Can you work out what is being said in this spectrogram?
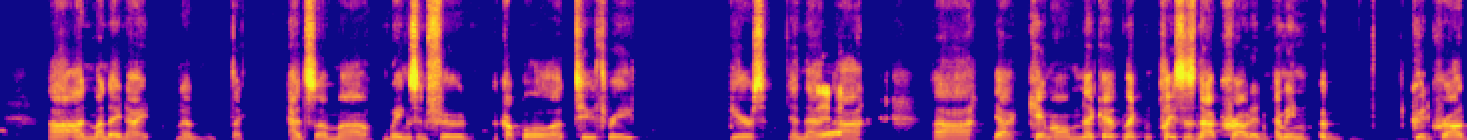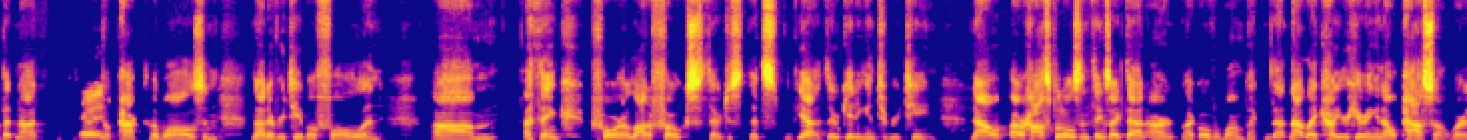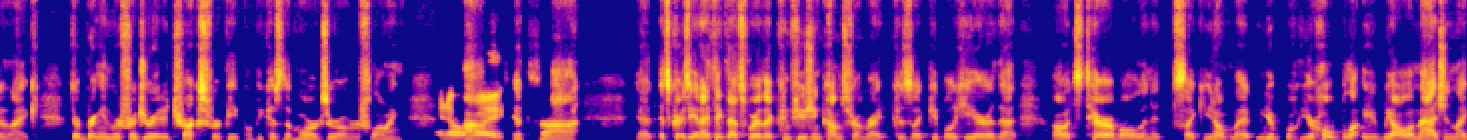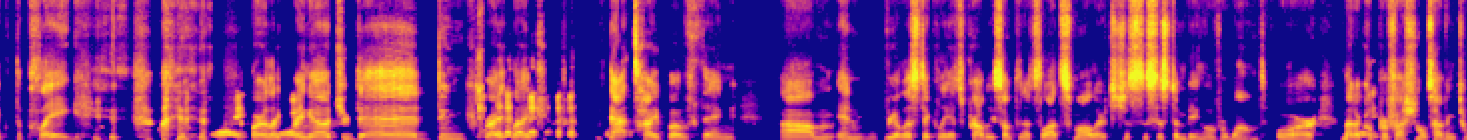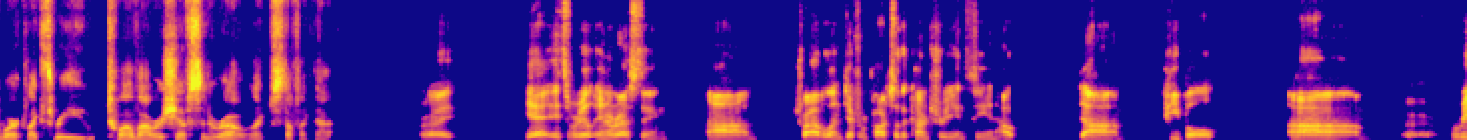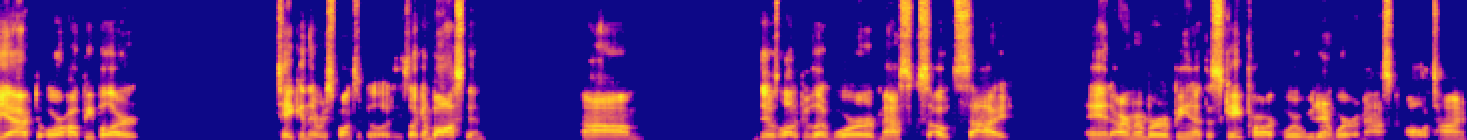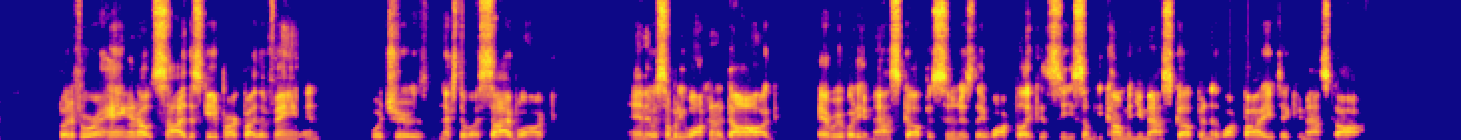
uh, on Monday night. Um, like had some uh, wings and food, a couple, uh, two, three beers, and then Yeah. uh, uh, yeah, came home. Like, like place is not crowded. I mean, a good crowd, but not Right. you know packed to the walls and not every table full. And um, I think for a lot of folks, they're just it's yeah they're getting into routine now. Our hospitals and things like that aren't like overwhelmed, like not, not like how you're hearing in El Paso, where like they're bringing refrigerated trucks for people because the morgues are overflowing. I know, Uh, right? It's uh, yeah, it's crazy, and I think that's where the confusion comes from, right? Because like people hear that oh, it's terrible, and it's like you don't your your whole blood. We all imagine like the plague, Right. or like Right. bring out your dead, dink, right? Like that type of thing. Um, and realistically, it's probably something that's a lot smaller. It's just the system being overwhelmed or medical Right. professionals having to work like three 12 hour shifts in a row, like stuff like that. Right. Yeah, it's real interesting. Um, traveling different parts of the country and seeing how um, people um, react or how people are taking their responsibilities. Like in Boston, um, there was a lot of people that wore masks outside. And I remember being at the skate park where we didn't wear a mask all the time. But if we were hanging outside the skate park by the van, which is next to a sidewalk, and it was somebody walking a dog, everybody mask up as soon as they walk. Like, you see somebody come and you mask up, and they walk by, you take your mask off.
